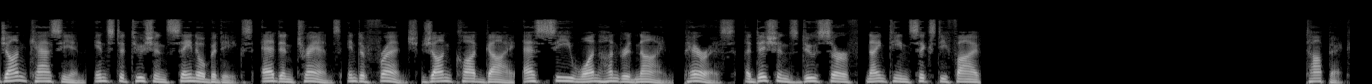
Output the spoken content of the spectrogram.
John Cassian, Institutions Cénobiques, ed. and trans into French Jean-Claude Guy, SC 109, Paris, Editions du Cerf, 1965 Topic.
